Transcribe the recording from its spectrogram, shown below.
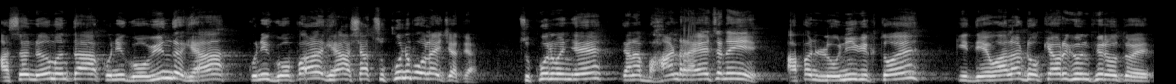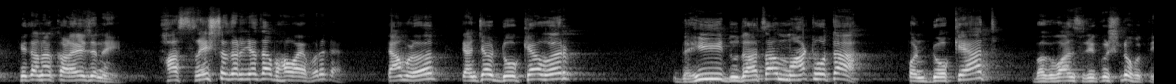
असं न म्हणता कुणी गोविंद घ्या कुणी गोपाळ घ्या अशा चुकून बोलायच्या त्या. चुकून म्हणजे त्यांना भान राहायचं नाही. आपण लोणी विकतोय की देवाला डोक्यावर घेऊन फिरवतोय हे त्यांना कळायचं नाही. हा श्रेष्ठ दर्जाचा भाव आहे बरं काय त्यामुळं त्यांच्या डोक्यावर दही दुधाचा माठ होता पण डोक्यात भगवान श्रीकृष्ण होते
